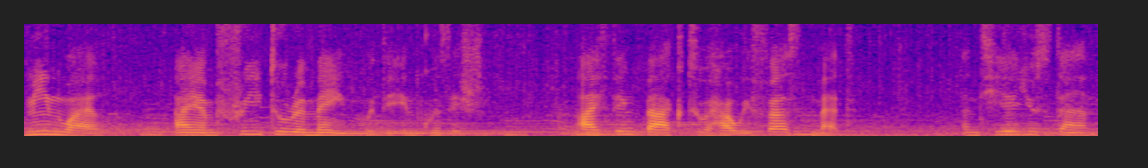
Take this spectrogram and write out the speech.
Meanwhile, I am free to remain with the Inquisition. I think back to how we first met. And here you stand.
